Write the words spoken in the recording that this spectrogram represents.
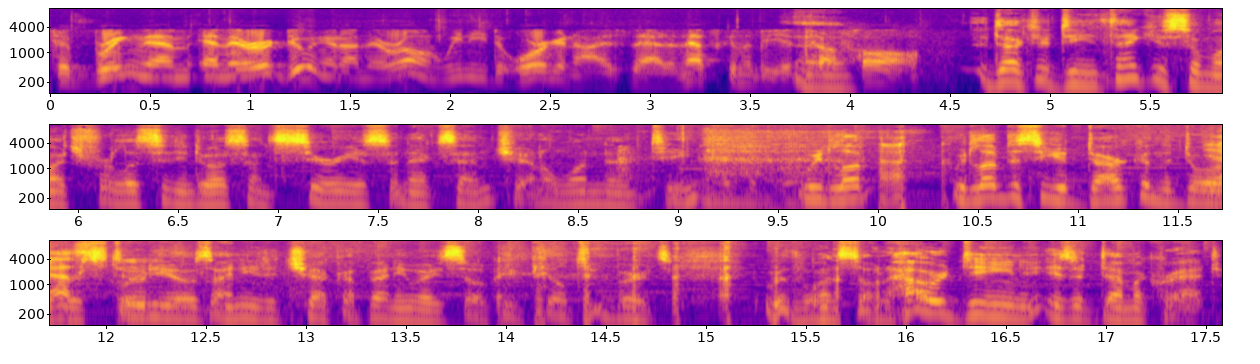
to bring them, and they're doing it on their own. We need to organize that, and that's going to be a tough haul. Dr. Dean, thank you so much for listening to us on Sirius and XM Channel 119. we'd love we'd love to see you darken the door yes, of our studios. Please. I need a checkup anyway, so we could kill two birds with one stone. Howard Dean is a Democrat.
